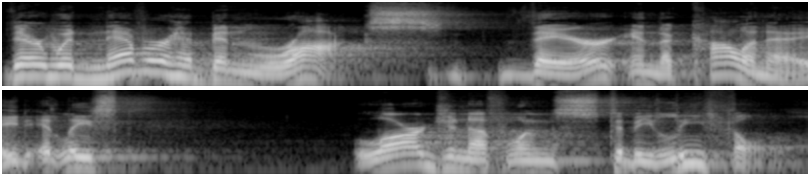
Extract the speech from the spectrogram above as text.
there would never have been rocks there in the colonnade, at least large enough ones to be lethal.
